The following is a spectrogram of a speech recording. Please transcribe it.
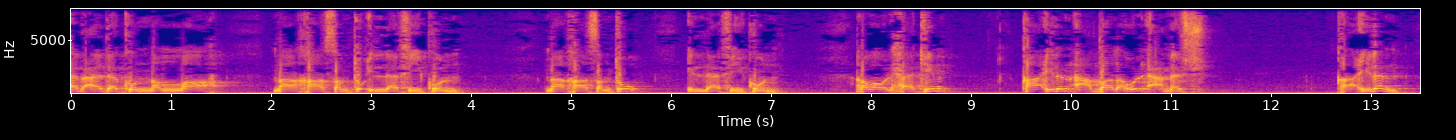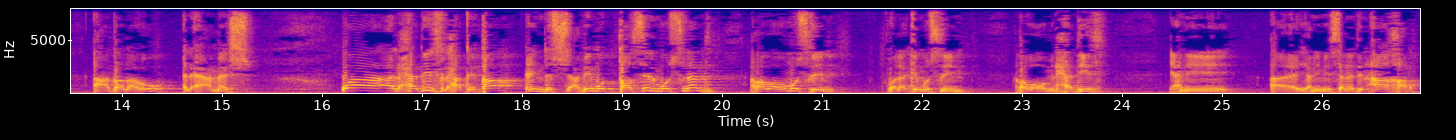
أبعدكن الله ما خاصمت إلا فيكن. ما خاصمت إلا فيكن. رواه الحاكم قائلا أعضله الأعمش. قائلا أعضله الأعمش. والحديث في الحقيقة عند الشعب متصل مسند رواه مسلم. ولكن مسلم رواه من حديث يعني آه، يعني من سند آخر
